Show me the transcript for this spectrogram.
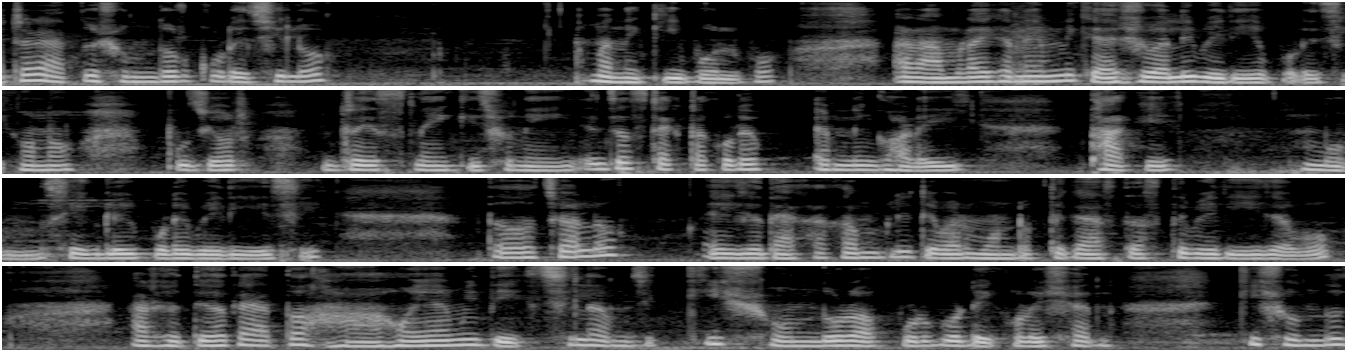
এটার এত সুন্দর করেছিল মানে কি বলব? আর আমরা এখানে এমনি ক্যাজুয়ালি বেরিয়ে পড়েছি। কোনো পুজোর ড্রেস নেই, কিছু নেই। জাস্ট একটা করে এমনি ঘরেই থাকে। সেগুলোই পরে বেরিয়েছি। তো চলো, এই যে দেখা কমপ্লিট এবার মণ্ডপ থেকে আস্তে আস্তে বেরিয়ে যাব। আর সত্যি কথা, এত হাঁ হয়ে আমি দেখছিলাম যে কি সুন্দর অপূর্ব ডেকোরেশন কি সুন্দর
